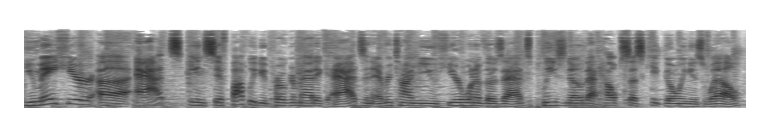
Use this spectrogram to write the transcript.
you may hear uh, ads in SiftPop. We do programmatic ads, and every time you hear one of those ads, please know that helps us keep going as well.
